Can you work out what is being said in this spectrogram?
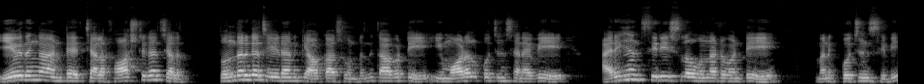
ఏ విధంగా అంటే చాలా ఫాస్ట్గా చాలా తొందరగా చేయడానికి అవకాశం ఉంటుంది. కాబట్టి ఈ మోడల్ క్వశ్చన్స్ అనేవి అరిహంత్ సిరీస్లో ఉన్నటువంటి మనకి క్వశ్చన్స్ ఇవి.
